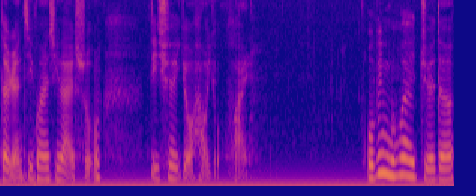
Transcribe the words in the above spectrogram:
的人际关系来说，的确有好有坏。我并不会觉得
